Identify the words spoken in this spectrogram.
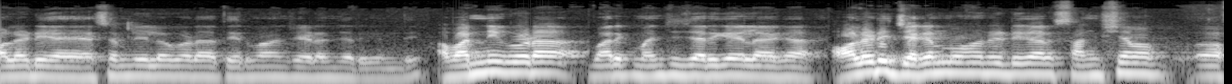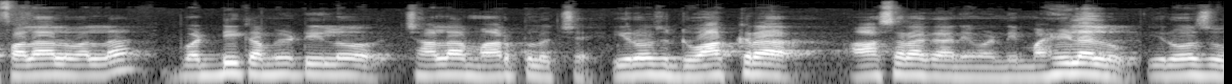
ఆల్రెడీ అసెంబ్లీలో కూడా తీర్మానం చేయడం జరిగింది. అవన్నీ కూడా వారికి మంచి జరిగేలాగా ఆల్రెడీ జగన్మోహన్ రెడ్డి గారి సంక్షేమ ఫలాల వల్ల వడ్డీ కమ్యూనిటీలో చాలా మార్పులు వచ్చాయి. ఈ రోజు డ్వాక్రా ఆసరా కానివ్వండి మహిళలు ఈరోజు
